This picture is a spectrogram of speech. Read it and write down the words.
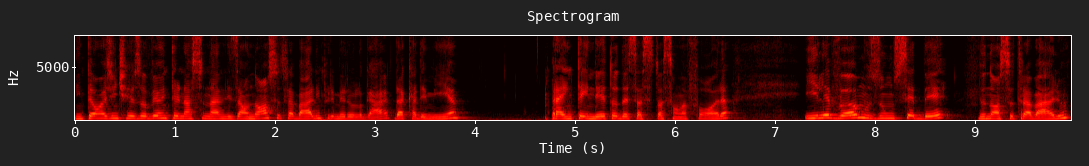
Então a gente resolveu internacionalizar o nosso trabalho em primeiro lugar da academia para entender toda essa situação lá fora e levamos um CD do nosso trabalho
